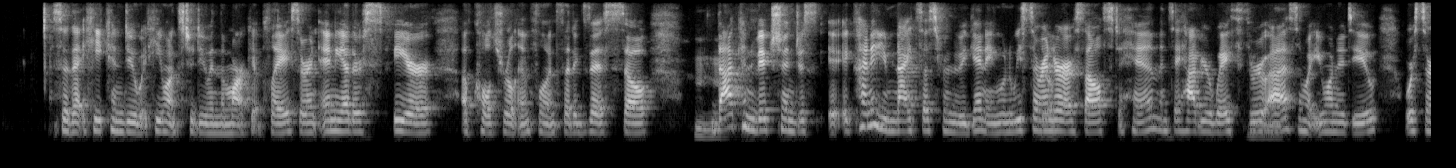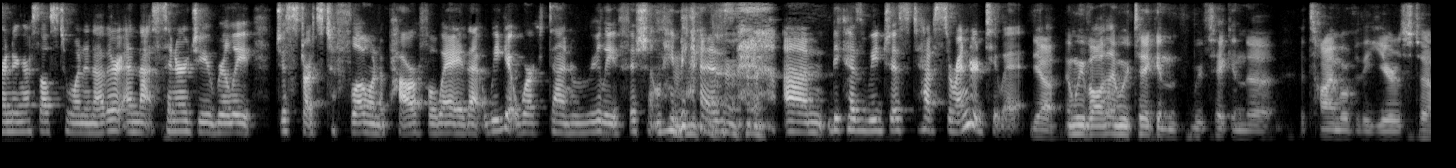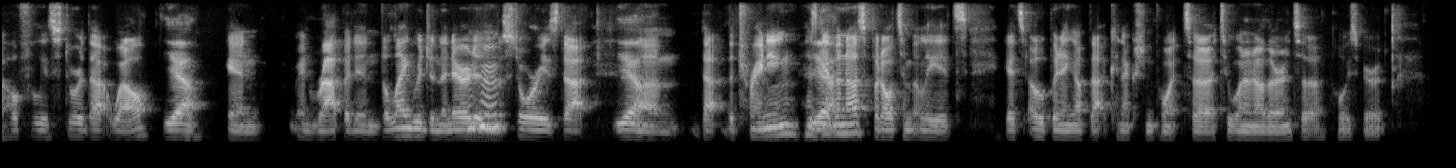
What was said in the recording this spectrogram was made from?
So that he can do what he wants to do in the marketplace or in any other sphere of cultural influence that exists. So Mhm. that conviction just it, it kind of unites us from the beginning when we surrender ourselves to him and say have your way through Mhm. us and what you want to do we're surrendering ourselves to one another and that synergy really just starts to flow in a powerful way that we get work done really efficiently because um, because we just have surrendered to it Yeah, and we've all and we've taken we've taken the the time over the years to hopefully steward that well Yeah. and and wrap it in the language and the narrative Mhm. and the stories that Yeah. um, that the training has Yeah. given us. But ultimately, it's it's opening up that connection point to to one another and to Holy Spirit.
